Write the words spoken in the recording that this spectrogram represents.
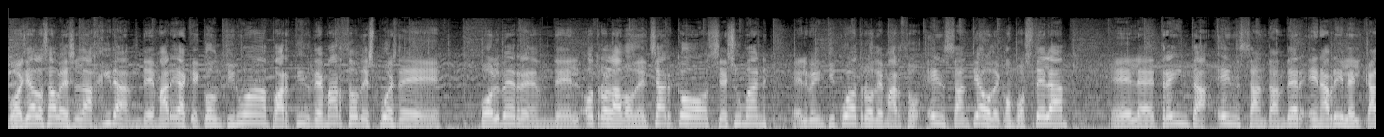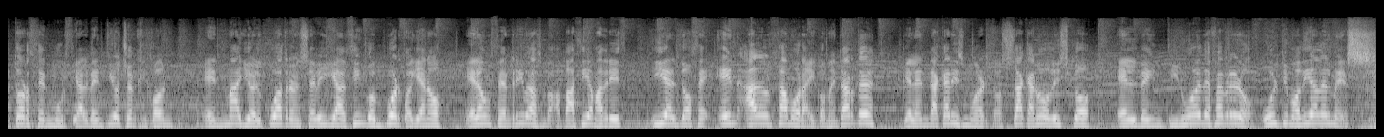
Pues ya lo sabes, la gira de Marea que continúa a partir de marzo después de volver del otro lado del charco. Se suman el 24 de marzo en Santiago de Compostela, el 30 eh, en Santander, en abril el 14 en Murcia, el 28 en Gijón, en mayo el 4 en Sevilla, el 5 en Puerto Llano, el 11 en Rivas Vacía Madrid y el 12 en Alzamora. Y comentarte que el Endacaris Muertos saca nuevo disco el 29 de febrero, último día del mes.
